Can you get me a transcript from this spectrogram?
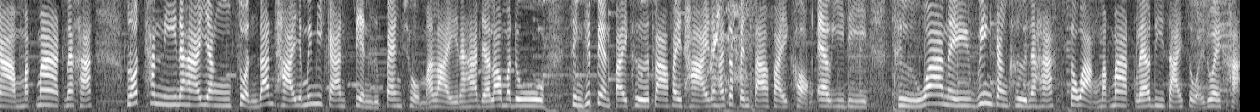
งามมากๆนะคะรถคันนี้นะคะ ยังส่วนด้านท้ายยังไม่มีการเปลี่ยนหรือแปลงโฉมอะไรนะคะ เดี๋ยวเรามาดูสิ่งที่เปลี่ยนไปคือตาไฟท้ายนะคะ จะเป็นตาไฟของ LED ถือว่าในวิ่งกลางคืนนะคะ สว่างมากๆ แล้วดีไซน์สวยด้วยค่ะ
